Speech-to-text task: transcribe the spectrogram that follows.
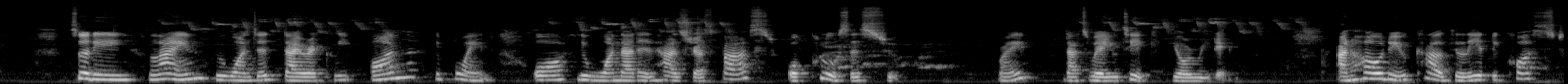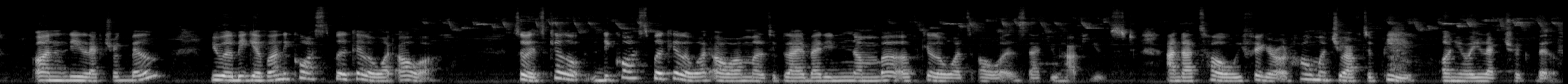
So the line we wanted directly on the point or the one that it has just passed or closest to right? That's where you take your reading. And how do you calculate the cost on the electric bill? You will be given the cost per kilowatt hour. So it's kilo the cost per kilowatt hour multiplied by the number of kilowatt hours that you have used. And that's how we figure out how much you have to pay on your electric bill.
